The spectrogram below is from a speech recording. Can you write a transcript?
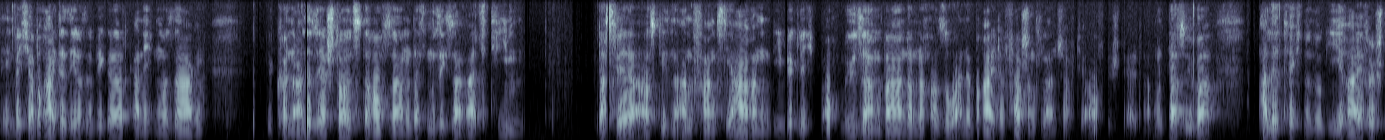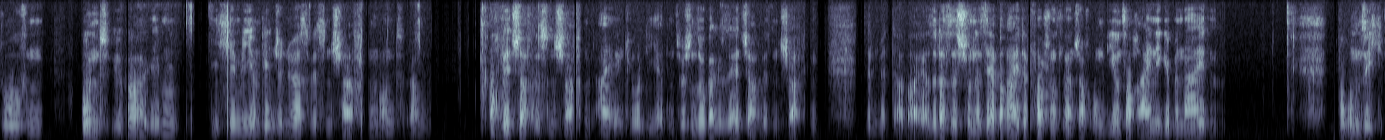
in welcher Breite sie das entwickelt hat, kann ich nur sagen, wir können alle sehr stolz darauf sein und das muss ich sagen als Team, dass wir aus diesen Anfangsjahren, die wirklich auch mühsam waren, dann nachher so eine breite Forschungslandschaft hier aufgestellt haben und das über alle Technologie, Reifestufen und über eben die Chemie und die Ingenieurswissenschaften und ähm, auch Wirtschaftswissenschaften inkludiert. Inzwischen sogar Gesellschaftswissenschaften sind mit dabei. Also das ist schon eine sehr breite Forschungslandschaft, um die uns auch einige beneiden worum sich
